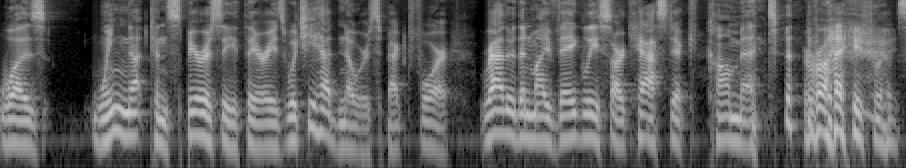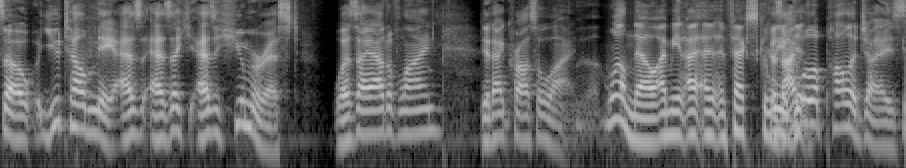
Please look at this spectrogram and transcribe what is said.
was wingnut conspiracy theories, which he had no respect for, rather than my vaguely sarcastic comment. right, right. So you tell me, as as a as a humorist, was I out of line? Did I cross a line? Well, no. I mean, I, in fact, Scalia. Because I did... will apologize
